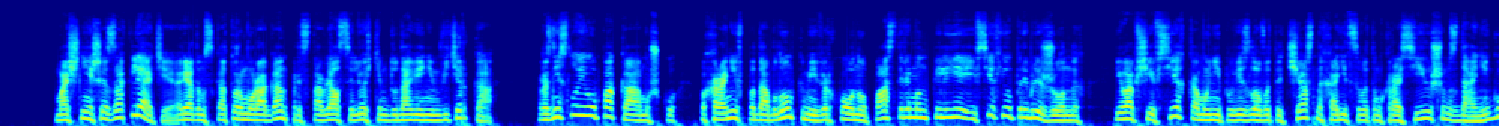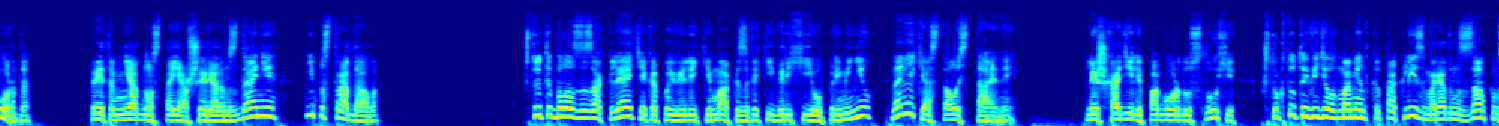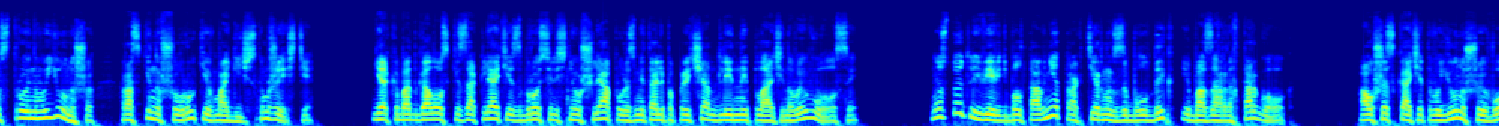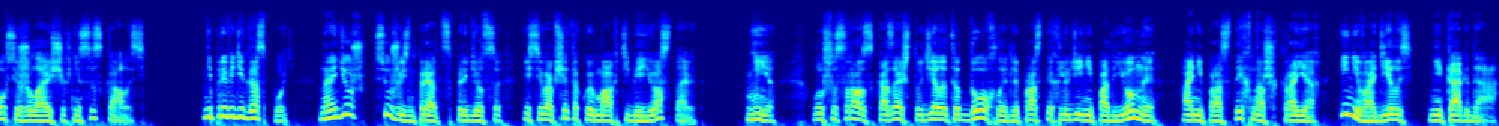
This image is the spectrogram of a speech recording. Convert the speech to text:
Мощнейшее заклятие, рядом с которым ураган представлялся легким дуновением ветерка, разнесло его по камушку, похоронив под обломками верховного пастыря Монпелье и всех его приближенных, и вообще всех, кому не повезло в этот час находиться в этом красивейшем здании города. При этом ни одно стоявшее рядом здание не пострадало. Что это было за заклятие, какой великий маг и за какие грехи его применил, навеки осталось тайной. Лишь ходили по городу слухи, что кто-то видел в момент катаклизма рядом с замком стройного юношу, раскинувшего руки в магическом жесте. Якобы отголоски заклятия сбросили с него шляпу и разметали по плечам длинные платиновые волосы. Но стоит ли верить болтовне трактирных забулдык и базарных торговок? А уж искать этого юношу и вовсе желающих не сыскалось. Не приведи Господь. Найдешь, всю жизнь прятаться придется, если вообще такой маг тебе ее оставит. Нет, лучше сразу сказать, что дело это дохлое, для простых людей неподъемное, а не простых в наших краях, и не водилось никогда.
